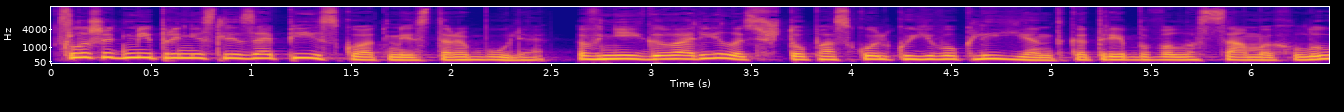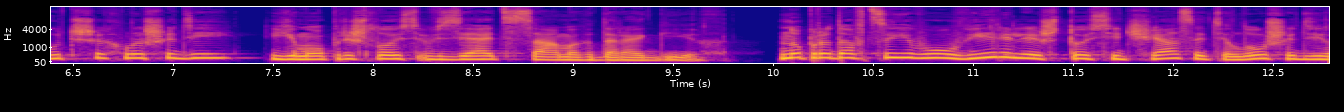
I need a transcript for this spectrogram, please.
С лошадьми принесли записку от мистера Буля. В ней говорилось, что поскольку его клиентка требовала самых лучших лошадей, ему пришлось взять самых дорогих. Но продавцы его уверили, что сейчас эти лошади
